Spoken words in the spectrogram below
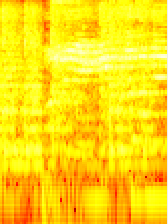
What are you doing?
